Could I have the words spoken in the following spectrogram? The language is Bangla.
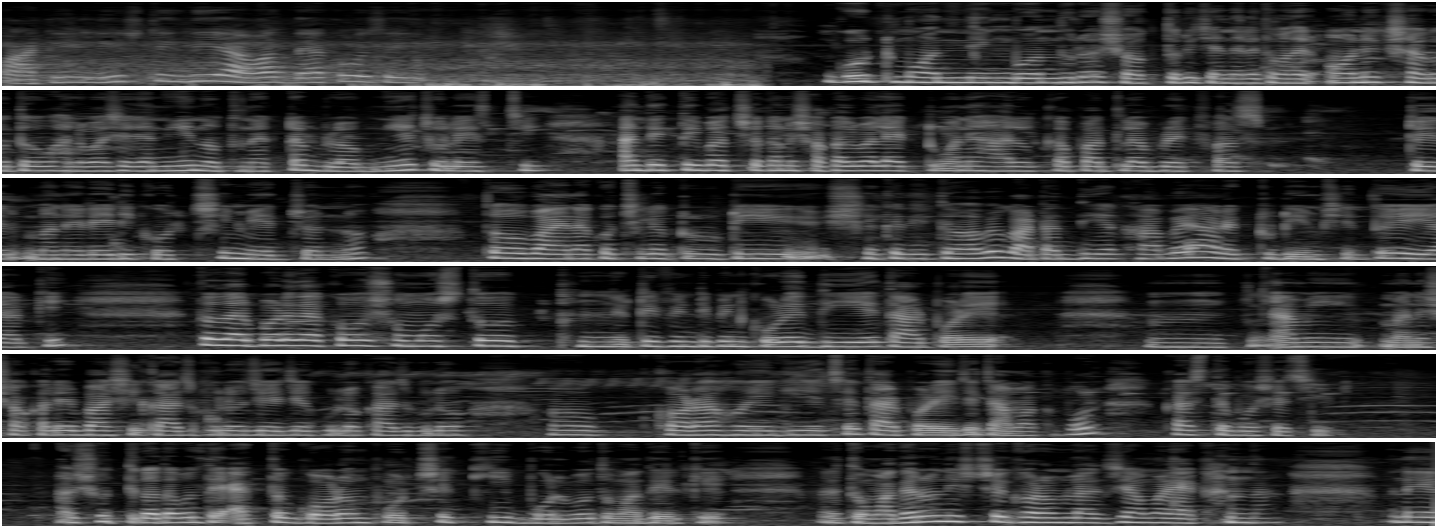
পার্টির লিপস্টিক দিয়ে আবার দেখো সেই। গুড মর্নিং বন্ধুরা, শক্তরি চ্যানেলে তোমাদের অনেক স্বাগত ও ভালোবাসা জানিয়ে নতুন একটা ব্লগ নিয়ে চলে এসেছি। আর দেখতেই পাচ্ছ এখানে সকালবেলা একটু মানে হালকা পাতলা ব্রেকফাস্টের মানে রেডি করছি মেয়ের জন্য। তো বায়না করছিল একটু রুটি সেঁকে দিতে হবে, বাটার দিয়ে খাবে আর একটু ডিম সিদ্ধ, এই আর কি। তো তারপরে দেখো সমস্ত টিফিন টিফিন করে দিয়ে তারপরে আমি মানে সকালের বাসি কাজগুলো, যে যেগুলো কাজগুলো করা হয়ে গিয়েছে, তারপরে এই যে জামা কাপড় কাচতে বসেছি। আর সত্যি কথা বলতে এত গরম পড়ছে, কি বলব তোমাদেরকে? মানে তোমাদেরও নিশ্চয়ই গরম লাগছে, আমার একার না। মানে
